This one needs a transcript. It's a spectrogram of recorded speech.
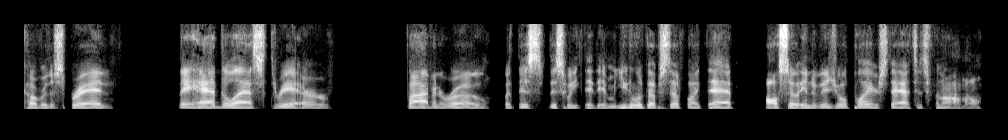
cover the spread. They had the last three or five in a row, but this this week they did. You can look up stuff like that. Also, individual player stats. It's phenomenal.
